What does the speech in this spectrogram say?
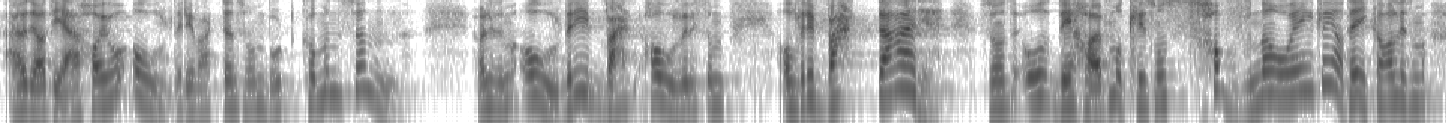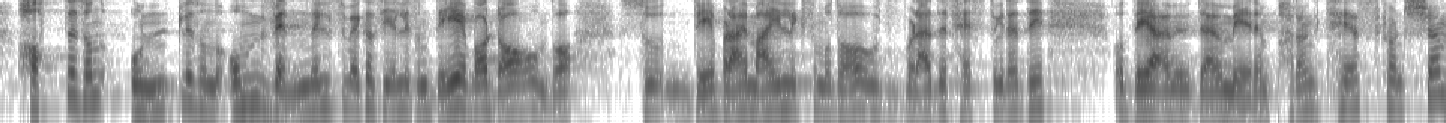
er jo det at jeg har jo aldri vært en sånn bortkommen sønn. Jeg har liksom aldri vært, aldri, liksom, aldri vært der. Sånn at, og det har jeg på en måte litt sånn savna òg, egentlig. At jeg ikke har liksom hatt en sånn ordentlig sånn omvendelse jeg kan si liksom, det var da, og da så det blei meg, liksom, og da blei det fest og greit. Og det er, det er, jo mer en parentes, kanskje.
